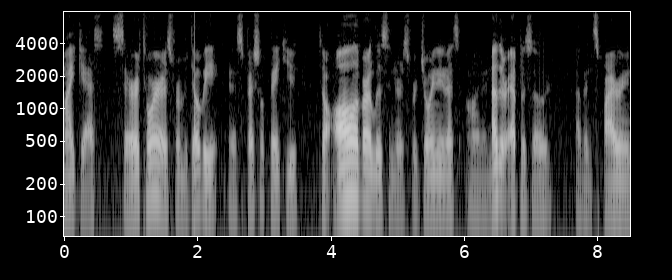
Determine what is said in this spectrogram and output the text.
my guest, Sarah Torres from Adobe, and a special thank you to all of our listeners for joining us on another episode of Inspiring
